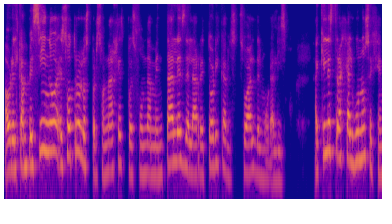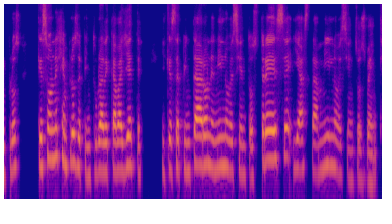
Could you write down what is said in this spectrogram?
Ahora, el campesino es otro de los personajes pues, fundamentales de la retórica visual del muralismo. Aquí les traje algunos ejemplos que son ejemplos de pintura de caballete y que se pintaron en 1913 y hasta 1920,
